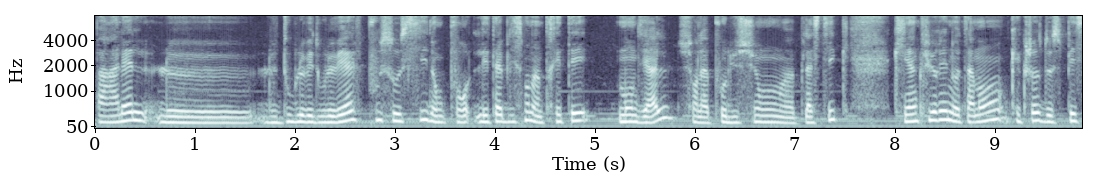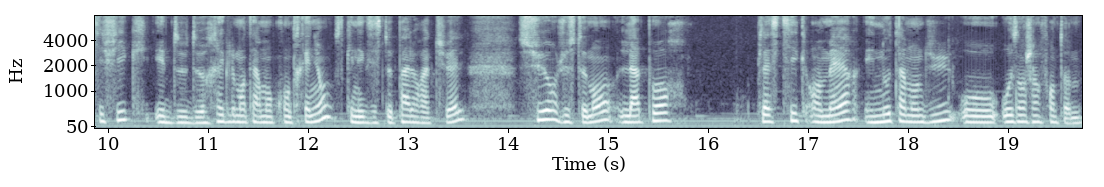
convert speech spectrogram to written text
Parallèle, le, WWF pousse aussi pour l'établissement d'un traité mondiale sur la pollution euh, plastique, qui inclurait notamment quelque chose de spécifique et de, réglementairement contraignant, ce qui n'existe pas à l'heure actuelle, sur justement l'apport plastique en mer et notamment dû aux, engins fantômes.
